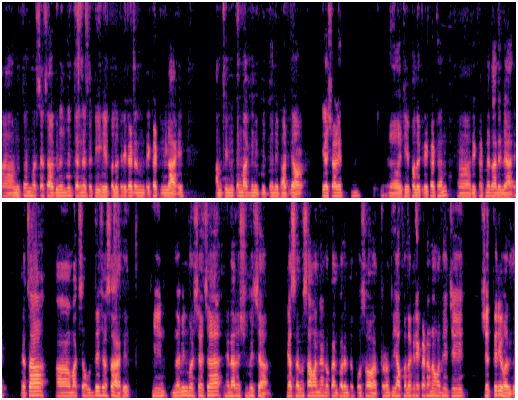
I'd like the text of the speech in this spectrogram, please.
अं, नूतन वर्षाचं अभिनंदन करण्यासाठी हे फलकरेखाटन रेखाटलेलं आहे. आमचे नूतन माध्यमिक विद्यालय भाटगाव या शाळेत हे फलक रेखाटन रेखाटण्यात आलेले आहे. याचा मागचा उद्देश असा आहे की नवीन वर्षाच्या येणाऱ्या शुभेच्छा या सर्वसामान्य लोकांपर्यंत पोहोचवाव्यात परंतु या फलक रेखाटनामध्ये जे शेतकरी वर्ग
